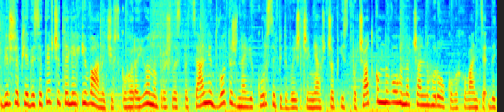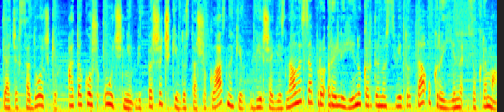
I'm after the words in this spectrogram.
Більше 50 вчителів Іваничівського району пройшли спеціальні двотижневі курси підвищення, щоб із початком нового навчального року вихованці дитячих садочків, а також учні від першачків до старшокласників більше дізналися про релігійну картину світу та України, зокрема.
